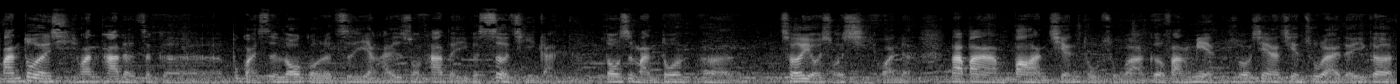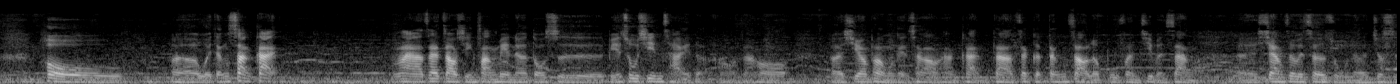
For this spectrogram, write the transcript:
蛮多人喜欢它的这个。不管是 logo 的字样，还是说它的一个设计感，都是蛮多呃车友所喜欢的。那当然包含前土足啊各方面，说现在现出来的一个后呃尾灯上盖，那在造型方面呢，都是别出心裁的哦。然后呃，希望朋友们可以参考看看。那这个灯罩的部分，基本上。呃，像这位车主呢，就是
